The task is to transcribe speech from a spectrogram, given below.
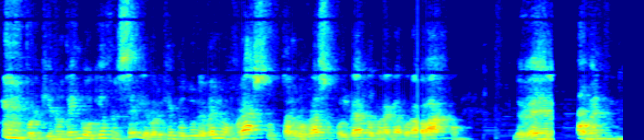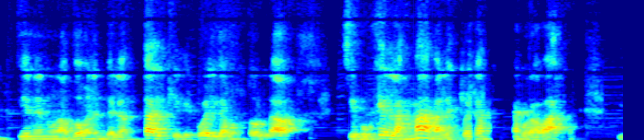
porque no tengo que ofrecerle. Por ejemplo, tú le ves los brazos, están los brazos colgando por acá por abajo, le ves el abdomen, tienen un abdomen delantal que le cuelga por todos lados. Si mujeres las mamas, les cuelgan por abajo. Y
